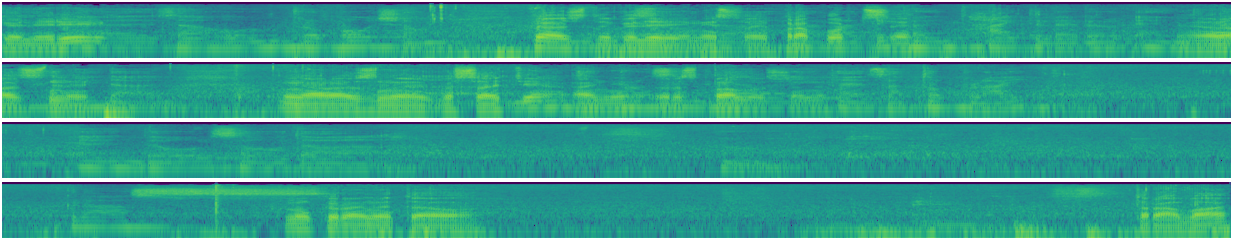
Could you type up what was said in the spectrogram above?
галерей. Каждая галерея имеет свои пропорции. разные. На разной высоте 90% они расположены. has a top right and also the um, glass Ну, кроме того, трава.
